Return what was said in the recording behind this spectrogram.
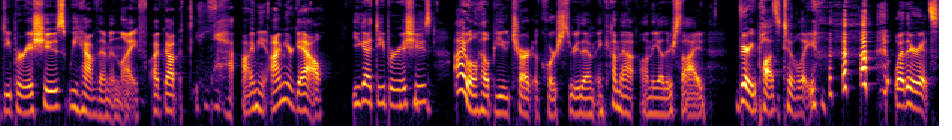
deeper issues, we have them in life. I've got a lot. I mean, I'm your gal. You got deeper issues? I will help you chart a course through them and come out on the other side very positively. Whether it's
